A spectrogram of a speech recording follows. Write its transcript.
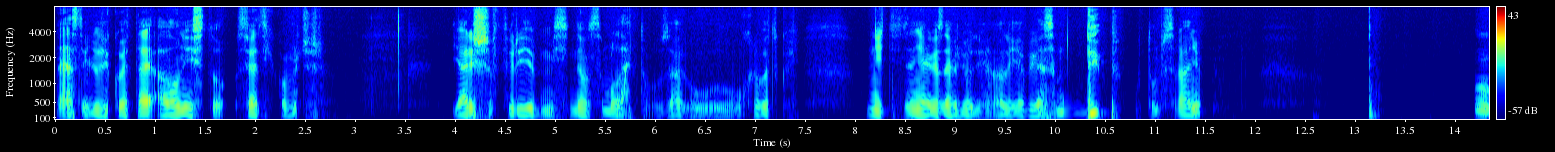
ne znam ljudi ko je taj, ali on isto svetski komičar. Jari Šafir je, mislim da on samo leto u, u, u Hrvatskoj. Niti za njega znaju ljudi, ali ja bih ga sam dip u tom sranju. Mm.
